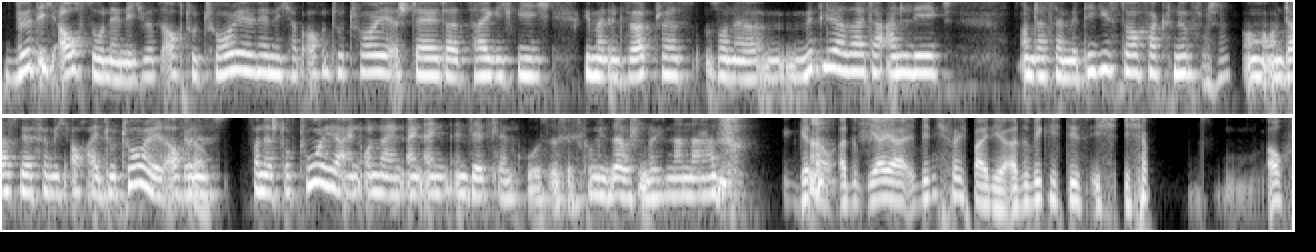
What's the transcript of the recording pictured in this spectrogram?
würde ich auch so nennen. Ich würde es auch Tutorial nennen. Ich habe auch ein Tutorial erstellt. Da zeige ich, wie ich, wie man in WordPress so eine Mitgliederseite anlegt und das dann mit Digistore verknüpft. Mhm. Und das wäre für mich auch ein Tutorial, auch genau. wenn es von der Struktur her ein Online, ein, ein, ein Selbstlernkurs ist. Jetzt komme ich selber schon durcheinander. Also. Genau, also ja, ja, bin ich völlig bei dir. Also wirklich, das, ich, ich habe auch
